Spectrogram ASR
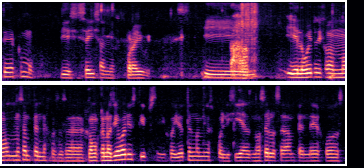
tenía como 16 años por ahí, güey. Y, Ajá. y el güey dijo, no, no sean pendejos. O sea, como que nos dio varios tips. Dijo, yo tengo amigos policías, no se los hagan pendejos.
